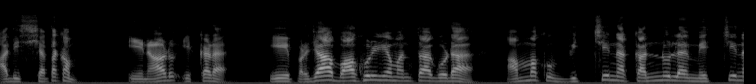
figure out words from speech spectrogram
అది శతకం. ఈనాడు ఇక్కడ ఈ ప్రజాబాహుళ్యమంతా కూడా అమ్మకు విచ్చిన కన్నుల మెచ్చిన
